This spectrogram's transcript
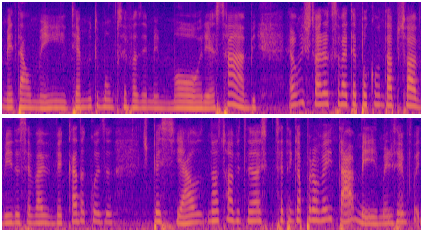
mentalmente, é muito bom pra você fazer memória, sabe? É uma história que você vai ter pra contar pra sua vida, você vai viver cada coisa especial na sua vida. Eu acho que você tem que aproveitar mesmo. Ele sempre foi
